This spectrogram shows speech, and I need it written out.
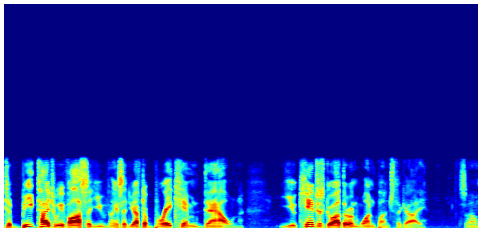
to beat Tai Tuivasa, you like I said, you have to break him down. You can't just go out there and one punch the guy. So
